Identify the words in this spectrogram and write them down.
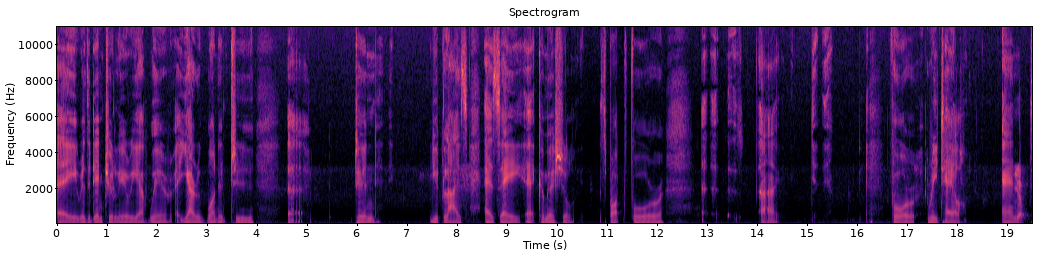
a residential area where Yawuru wanted to uh, turn utilize as a, a commercial spot for uh, uh, for retail and Yep.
